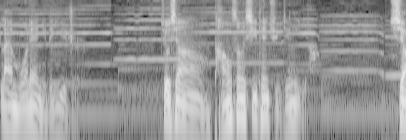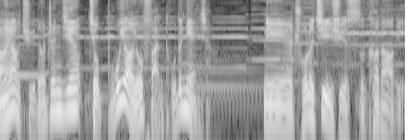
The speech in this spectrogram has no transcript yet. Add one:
来磨练你的意志。就像唐僧西天取经一样，想要取得真经，就不要有反途的念想，你除了继续死磕到底。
